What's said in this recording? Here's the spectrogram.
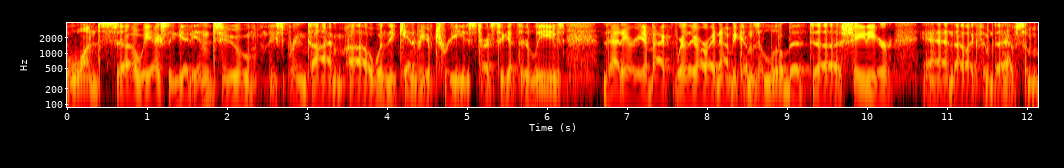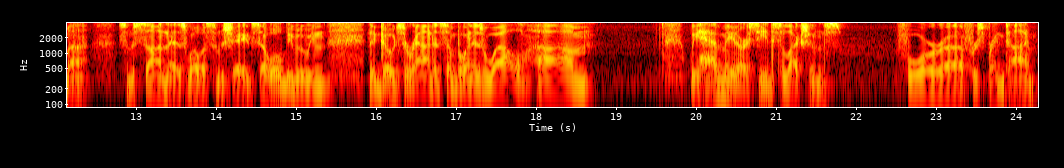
once uh, we actually get into the springtime, uh, when the canopy of trees starts to get their leaves, that area back where they are right now becomes a little bit uh, shadier, and I like them to have some uh, some sun as well as some shade. So we'll be moving the goats around at some point as well. Um, we have made our seed selections for uh, for springtime.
